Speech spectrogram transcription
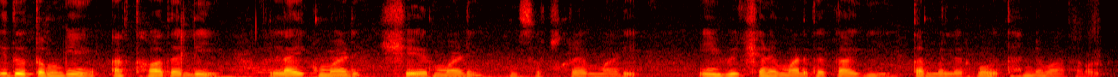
ಇದು ತಮಗೆ ಅರ್ಥವಾದಲ್ಲಿ ಲೈಕ್ ಮಾಡಿ, ಶೇರ್ ಮಾಡಿ, ಸಬ್ಸ್ಕ್ರೈಬ್ ಮಾಡಿ. ಈ ವೀಕ್ಷಣೆ ಮಾಡಿದ್ದಕ್ಕಾಗಿ ತಮ್ಮೆಲ್ಲರಿಗೂ ಧನ್ಯವಾದಗಳು.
